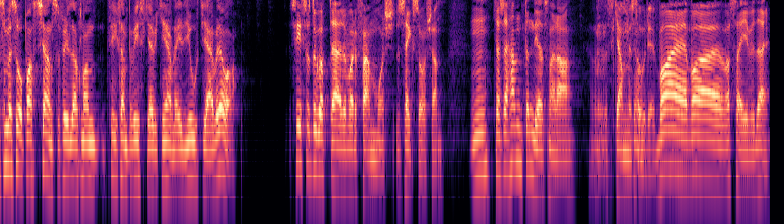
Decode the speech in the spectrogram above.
som är så pass känslofylld att man till exempel viskar vilken jävla idiotjävel det var? Sist vi tog upp det här var det fem år, sex år sedan. Kanske har hänt en del sådana här eh, skamhistorier. Vad, är, vad, vad säger vi där?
